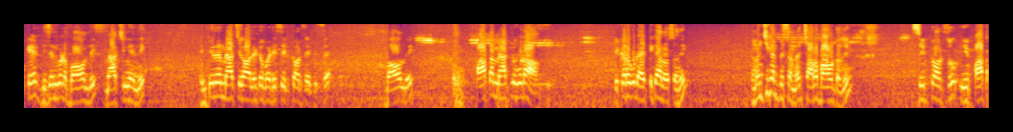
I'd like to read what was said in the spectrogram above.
ఓకే డిజైన్ కూడా బాగుంది మ్యాచింగ్ అయింది. ఇంటీరియర్ మ్యాచ్ కావాలి ఎటుబడి సీట్ కవర్స్ వేపిస్తే. బాగుంది. పాత మ్యాట్లు కూడా ఇక్కడ కూడా ఎట్టికాన్ వస్తుంది. మంచిగా అనిపిస్తుంది అది చాలా బాగుంటుంది. సీట్ కవర్స్ ఈ పాత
